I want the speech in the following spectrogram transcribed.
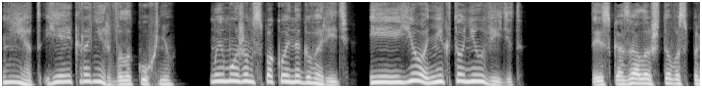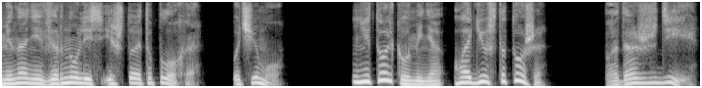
«Нет, я экранировала кухню. Мы можем спокойно говорить, и ее никто не увидит». «Ты сказала, что воспоминания вернулись и что это плохо. Почему?» «Не только у меня, у Агюста тоже». «Подожди».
